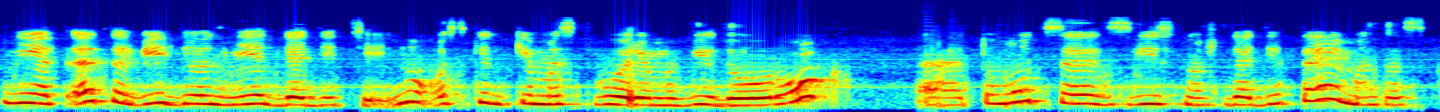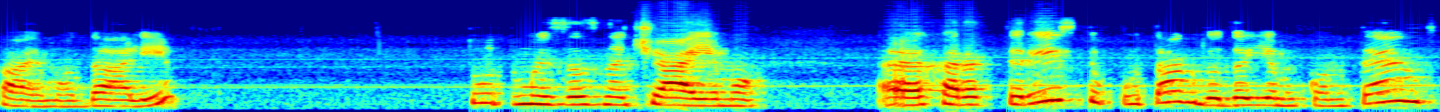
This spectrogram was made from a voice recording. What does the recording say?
Ні, це відео не для дітей. Ну, Оскільки ми створюємо відеоурок, е, тому це, звісно ж, для дітей. Ми натискаємо далі. Тут ми зазначаємо е, характеристику, так, додаємо контент.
